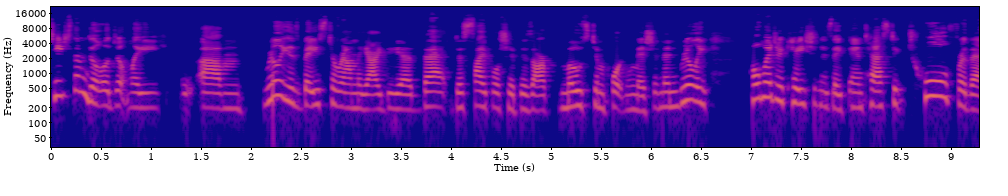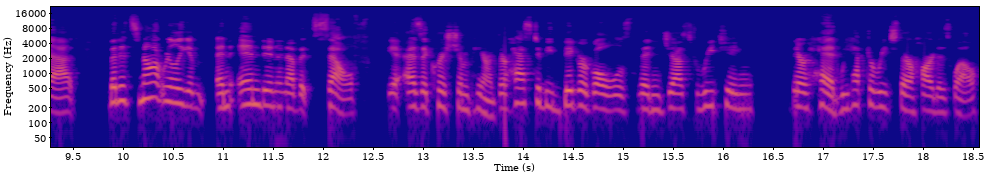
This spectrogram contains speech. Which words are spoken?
Teach Them Diligently um, really is based around the idea that discipleship is our most important mission. And really, home education is a fantastic tool for that but it's not really a, an end in and of itself as a Christian parent. There has to be bigger goals than just reaching their head. We have to reach their heart as well.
